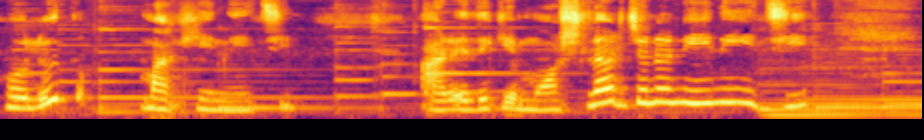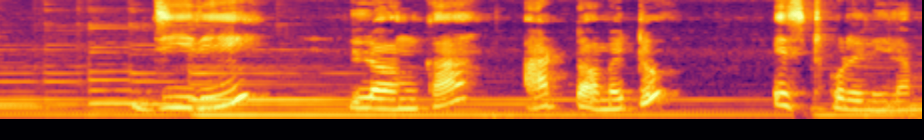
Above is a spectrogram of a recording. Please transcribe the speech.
হলুদ মাখিয়ে নিয়েছি। আর এদিকে মশলার জন্য নিয়ে নিয়েছি জিরে, লঙ্কা আর টমেটো পেস্ট করে নিলাম।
